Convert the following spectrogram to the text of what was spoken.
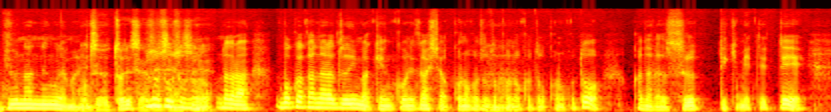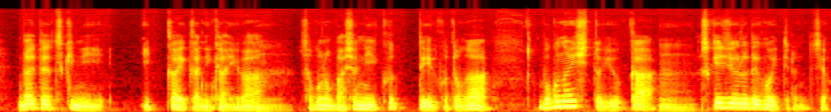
十何年ぐらい前。もうずっとですよね。そうそうそうだから僕は必ず今健康に関してはこのこととこのことこのことを必ずするって決めてて大体月に1回か2回はそこの場所に行くっていうことが僕の意思というかん。スケジュールで動いてるんですよ。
